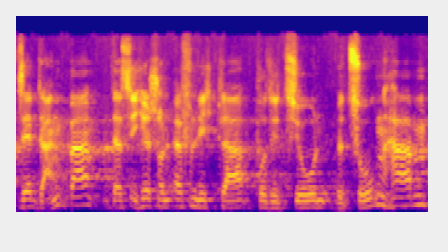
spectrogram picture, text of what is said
sehr dankbar, dass Sie hier schon öffentlich klar Position bezogen haben.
